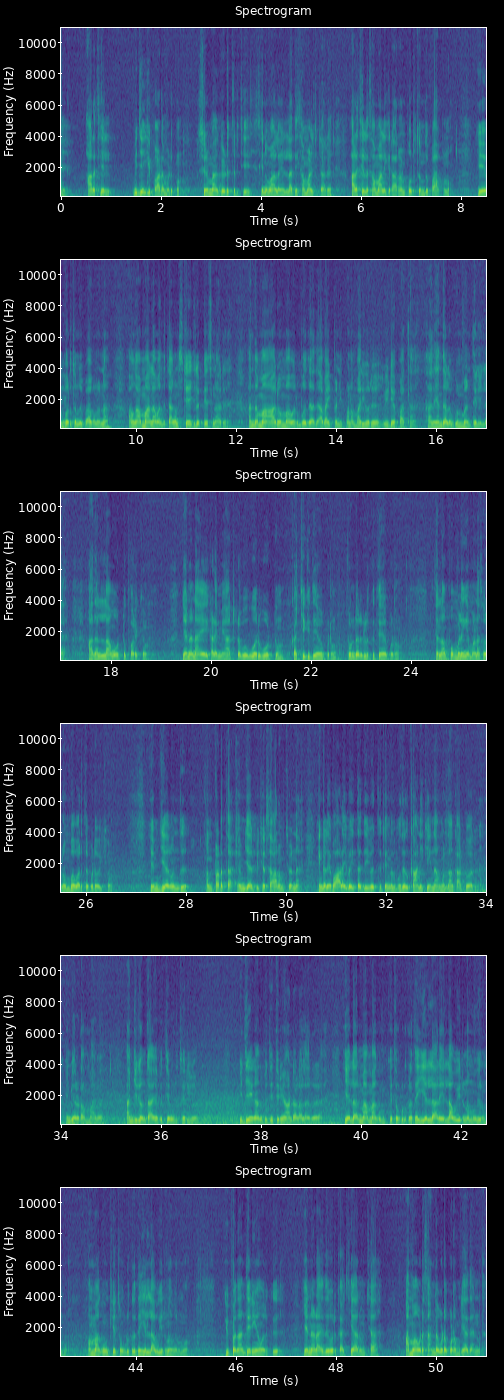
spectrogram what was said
அரசியல் விஜய்க்கு பாடம் எடுக்கும். சினிமாவுக்கு எடுத்துருச்சு. சினிமாவில் எல்லாத்தையும் சமாளிச்சிட்டாரு. அரசியலை சமாளிக்கிறாரான்னு பொறுத்து இருந்து பார்க்கணும். ஏன் பொறுத்து பார்க்கணுன்னா அவங்க அம்மாலாம் வந்துட்டாங்கன்னு ஸ்டேஜில் பேசினார். அந்த அம்மா ஆர்வமாக வரும்போது அதை அவாய்ட் பண்ணி போன மாதிரி ஒரு வீடியோ பார்த்தேன். அது எந்த அளவுக்கு உண்மைன்னு தெரியல. அதெல்லாம் ஓட்டு குறைக்கும். ஜனநாயக கடமை ஆற்றுற ஒவ்வொரு ஓட்டும் கட்சிக்கு தேவைப்படும் தொண்டர்களுக்கு தேவைப்படும். இதெல்லாம் பொம்பளைங்க மனசை ரொம்ப வருத்தப்பட வைக்கும். எம்ஜிஆர் வந்து நான் படத்தை எம்ஜிஆர் பிக்சர்ஸ் ஆரம்பித்தோடனே எங்களை வாழை வைத்த தெய்வத்துக்கு எங்கள் முதல் காணிக்கைன்னு அவங்கள தான் காட்டுவார் எம்ஜிஆரோட அம்மாவை. அஞ்சுகம் தாயை பற்றி உங்களுக்கு தெரியும். விஜயகாந்த் பற்றி தெரியும் ஆண்டாளர் எல்லாருமே அம்மாவுக்கு முக்கியத்துவம் கொடுக்குறத எல்லாரும் எல்லா உயிரினமும் விரும்பும். அம்மாவுக்கு முக்கியத்துவம் கொடுக்குறத எல்லா உயிரினமும் விரும்பும். இப்போ தான் தெரியும் அவருக்கு. என்னடா இது ஒரு கட்சி ஆரம்பித்தா அம்மாவோட சண்டை கூட போட முடியாதான்னு.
